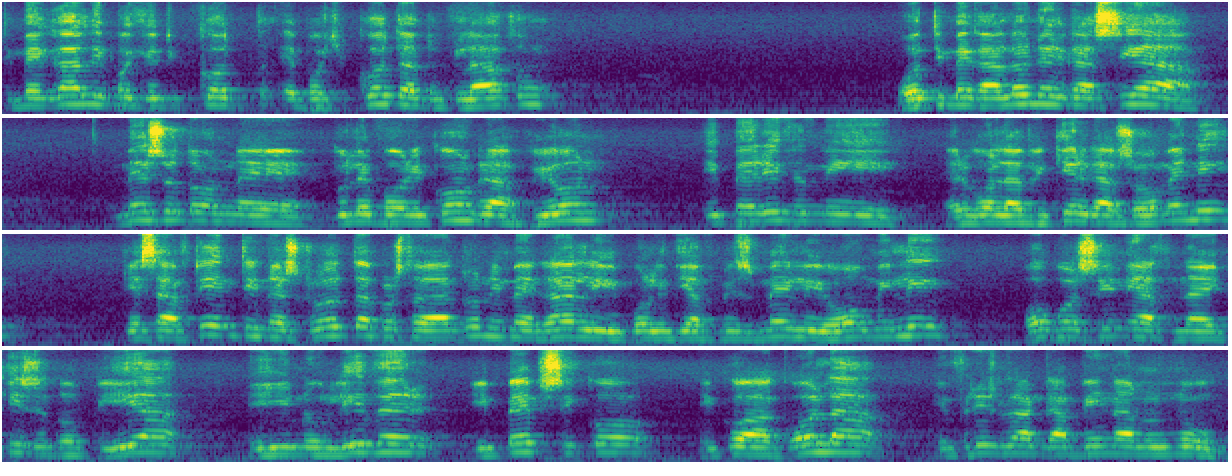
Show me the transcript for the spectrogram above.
τη μεγάλη εποχικότητα του κλάδου, ότι μεγαλώνει εργασία μέσω των ε, δουλεμπορικών γραφειών, οι περίφημοι εργολαβικοί εργαζόμενοι και σε αυτήν την εσκρότητα προστατούν οι μεγάλοι πολυδιαφημισμένοι όμιλοι όπως είναι η Αθηναϊκή Ζητοποιία, η Unilever, η PepsiCo, η Coca-Cola, η Friesland Cabina Νουνού.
